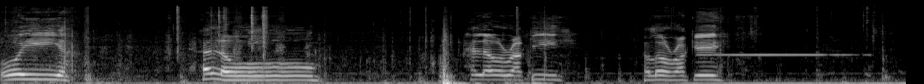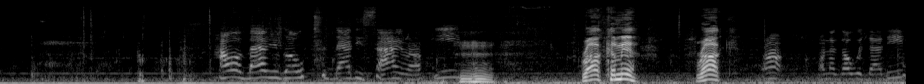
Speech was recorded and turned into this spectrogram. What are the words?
Oi. Hello. Hello, Rocky. Hello, Rocky. You go to daddy's side, Rocky? Rock, come here. Rock. Rock, wanna go with daddy?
